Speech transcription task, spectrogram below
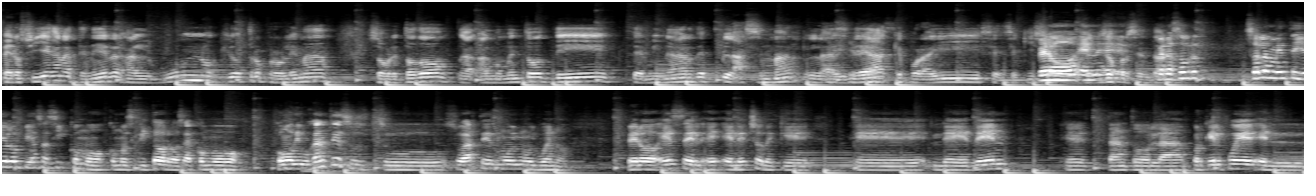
pero sí llegan a tener alguno que otro problema, sobre todo a- al momento de terminar de plasmar la Las idea ideas. que por ahí se, se quiso, pero se en, quiso eh, presentar. pero sobre solamente yo lo pienso así como como escritor o sea como como dibujante su, su, su arte es muy muy bueno pero es el, el hecho de que eh, le den eh, tanto la porque él fue el,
